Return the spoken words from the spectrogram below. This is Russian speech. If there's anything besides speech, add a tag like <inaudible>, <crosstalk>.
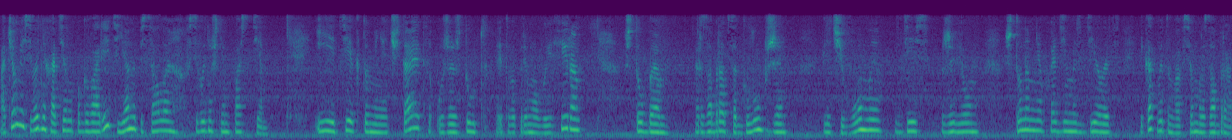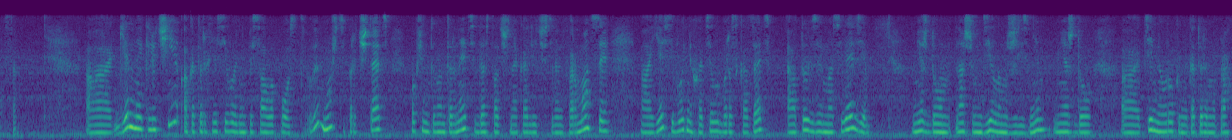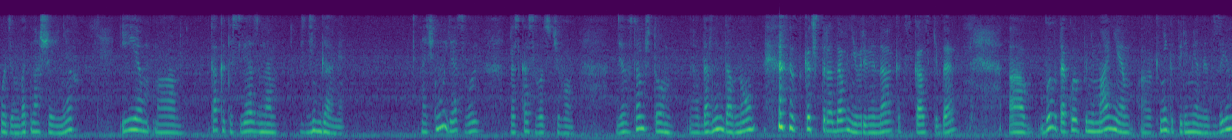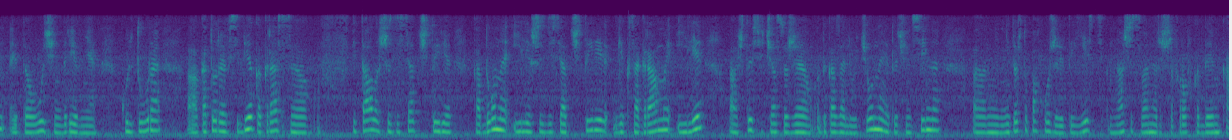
О чем я сегодня хотела поговорить, я написала в сегодняшнем посте. И те, кто меня читает, уже ждут этого прямого эфира, чтобы разобраться глубже, для чего мы здесь живем, что нам необходимо сделать и как в этом во всем разобраться. А, генные ключи, о которых я сегодня писала пост, вы можете прочитать, в общем-то, в интернете достаточное количество информации, я сегодня хотела бы рассказать о той взаимосвязи между нашим делом жизни, между а, теми уроками, которые мы проходим в отношениях, и а, как это связано с деньгами. Начну я свой рассказ вот с чего. Дело в том, что давным-давно, <laughs> как в стародавние времена, как в сказке, да, было такое понимание, книга перемены Дзин, это очень древняя культура, а, которая в себе как раз э, впитала 64 кадона или 64 гексограммы, или, а, что сейчас уже доказали ученые, это очень сильно, э, не, то что похоже, это и есть наша с вами расшифровка ДНК.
